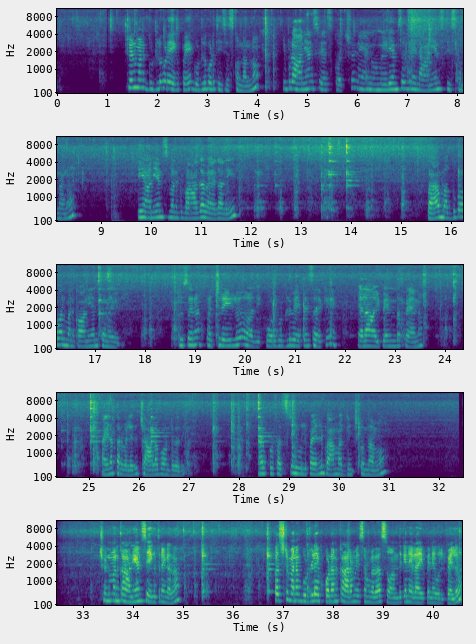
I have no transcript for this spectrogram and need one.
చూడండి మనకు గుడ్లు కూడా వేగిపోయాయి గుడ్లు కూడా తీసేసుకున్నాను ఇప్పుడు ఆనియన్స్ వేసుకోవచ్చు. నేను మీడియం సైజ్ రెండు ఆనియన్స్ తీసుకున్నాను. ఈ ఆనియన్స్ మనకు బాగా వేగాలి. బాగా మగ్గిపోవాలి మనకు ఆనియన్స్ అనేవి. చూసారా? పచ్చిరొయ్యలు అది కోడిగుడ్లు వేపేసరికి ఎలా అయిపోయిందో ఫ్యాన్ అయినా పర్వాలేదు చాలా బాగుంటుంది అది. ఇప్పుడు ఫస్ట్ ఈ ఉల్లిపాయలని బాగా మగ్గించుకుందాము. చూడండి మనకు ఆనియన్స్ ఎగుతున్నాయి కదా. ఫస్ట్ మనం గుడ్లు వేపుకోవడానికి కారం వేసాం కదా సో అందుకని ఎలా అయిపోయినాయి ఉల్లిపాయలు.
